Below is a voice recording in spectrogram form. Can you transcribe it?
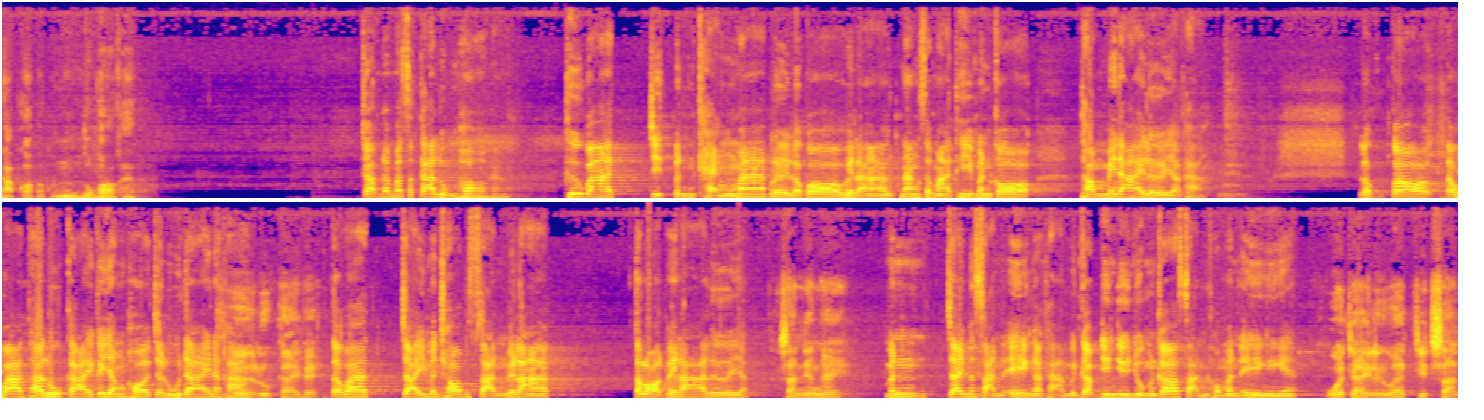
กราบขอบพระคุณหลวงพ่อครับกับนมัสการหลวงพ่อค่ะ คือว่า จิตมันแข็งมากเลย แล้วก็เวลานั่งสมาธิมันก็ทำไม่ได้เลยอะค่ะ แล้วก็แต่ว่าถ้ารู้กายก็ยังพอจะรู้ได้นะๆคะเออรู้กายไป แต่ว่าใจมันชอบสั่นเวลาตลอดเวลาเลยอะสั่นยังไง มันใจมันสั่นเองอะค่ะ เหมือนกับยืนยืนๆอยู่มันก็สั่นของมันเองอย่างเงี้ย หัวใจหรือว่าจิตสั่น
